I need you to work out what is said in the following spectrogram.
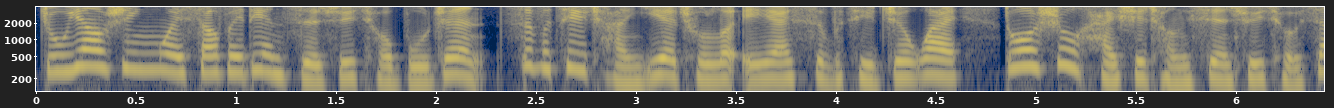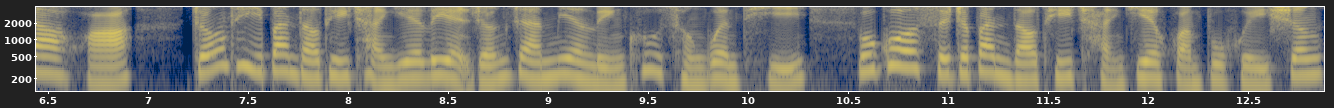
主要是因为消费电子需求不振，伺服器产业除了 AI 伺服器之外，多数还是呈现需求下滑。整体半导体产业链仍然面临库存问题，不过随着半导体产业缓步回升，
